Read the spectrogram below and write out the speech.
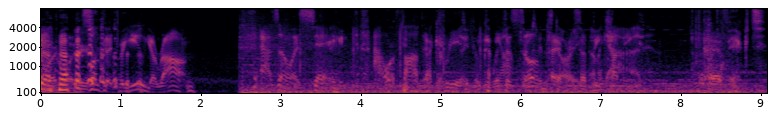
ahead. Dig it. Well, good for you, you're wrong. As I was saying, our father created me with the sole purpose of becoming perfect.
